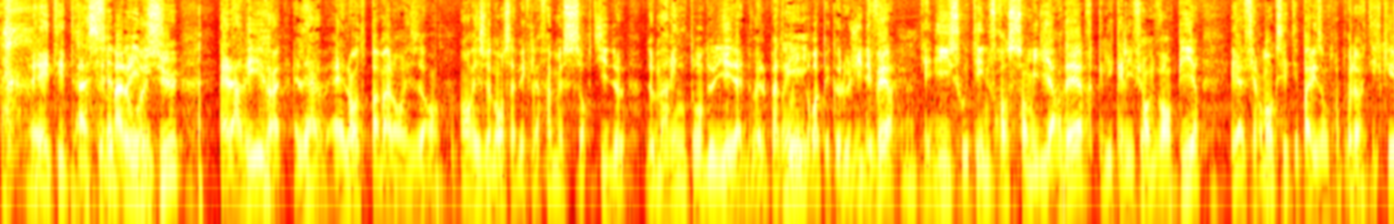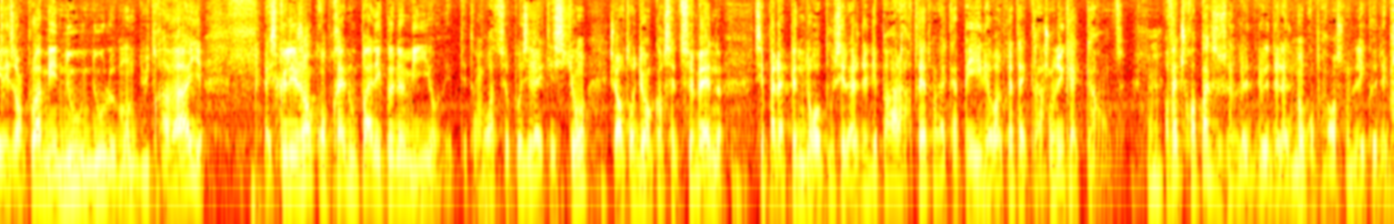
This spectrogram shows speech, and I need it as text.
a été assez mal reçue. Elle arrive, elle, elle entre pas mal en, résonance avec la fameuse sortie de, de Marine Tondelier, la nouvelle patronne Oui. d'Europe Écologie Les Verts, qui a dit qu'il souhaitait une France sans milliardaires, les qualifiant de vampires, et affirmant que c'était pas les entrepreneurs qui créaient les emplois, mais nous, nous, le monde du travail. Est-ce que les gens comprennent ou pas l'économie? On est peut-être en droit de se poser la question. J'ai entendu encore cette semaine, c'est pas la peine de repousser l'âge de départ à la retraite, on n'a qu'à payer les retraites avec l'argent du CAC 40. En fait, je crois pas que ce soit de la, de- de la non-compréhension de l'économie.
